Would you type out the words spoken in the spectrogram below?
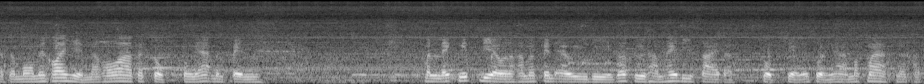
อาจจะมองไม่ค่อยเห็นนะ เพราะว่ากระจกตรงนี้มันเป็น มันเล็กนิดเดียวนะครับ มันเป็น LED ก็คือทำให้ดีไซน์แบบฉบเฉียวและสวยงามมาก ๆนะครับ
